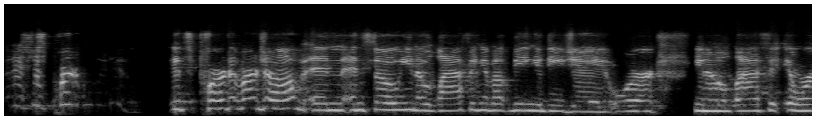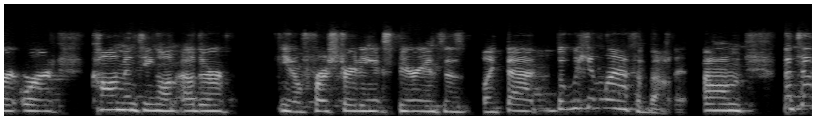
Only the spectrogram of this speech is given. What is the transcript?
But it's just part of what we do. It's part of our job. And and so you know laughing about being a dj or you know laughing or or commenting on other you know frustrating experiences like that but we can laugh about it. Um, but then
